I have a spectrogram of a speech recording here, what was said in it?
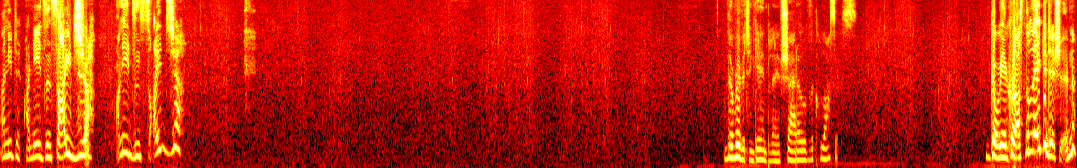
I need to, I needs inside ya. I needs inside ya. The riveting gameplay of Shadow of the Colossus. Going across the lake edition!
